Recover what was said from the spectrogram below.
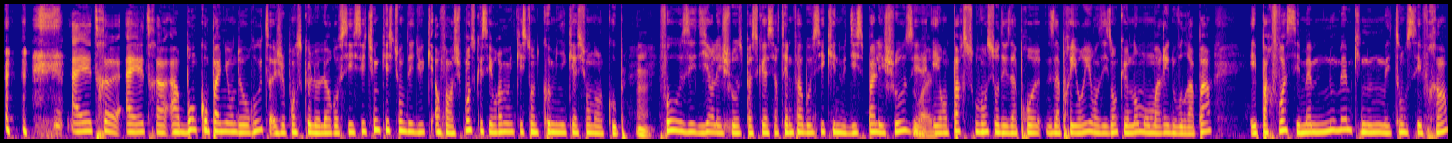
à être, à être un, un, bon compagnon de route, je pense que le leur aussi. C'est une question d'éducation. Enfin, je pense que c'est vraiment une question de communication dans le couple. Il mm. faut oser dire les choses parce qu'il y a certaines femmes aussi qui ne disent pas les choses et, ouais. et on part souvent sur des, des a priori en se disant que non, mon mari ne voudra pas. Et parfois, c'est même nous-mêmes qui nous mettons ces freins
